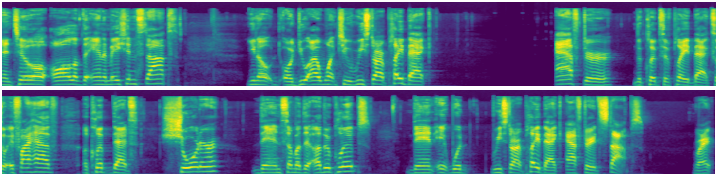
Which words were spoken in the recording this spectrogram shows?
until all of the animation stops? You know, or do I want to restart playback after the clips have played back? So if I have a clip that's shorter than some of the other clips, then it would restart playback after it stops. Right.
